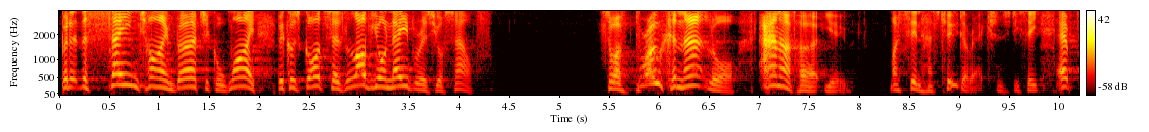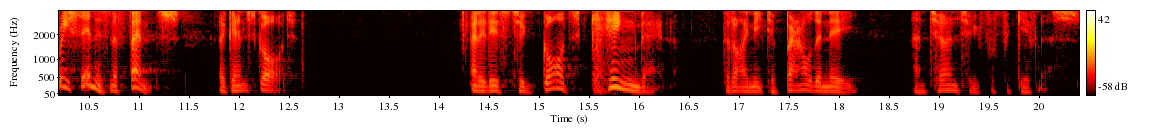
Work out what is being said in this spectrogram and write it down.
but at the same time, vertical. Why? Because God says, Love your neighbor as yourself. So I've broken that law and I've hurt you. My sin has two directions, do you see? Every sin is an offense against God. And it is to God's King then that I need to bow the knee and turn to for forgiveness.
